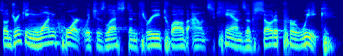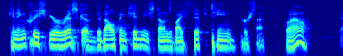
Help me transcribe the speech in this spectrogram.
So, drinking one quart, which is less than three 12 ounce cans of soda per week, can increase your risk of developing kidney stones by 15%. Wow. Yeah.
